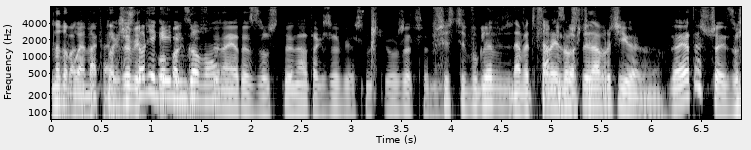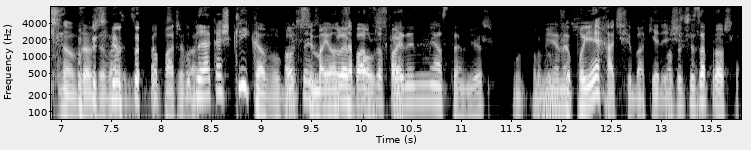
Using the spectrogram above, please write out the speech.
No dobra, tak, to Także historię wiesz, z gamingową- Olsztyna, ja też z Olsztyna, także wiesz, no siłą rzeczy. No. Wszyscy w ogóle... Nawet wczoraj z Olsztyna wróciłem. No, No ja też wczoraj z Olsztyna. no proszę bardzo. Popatrz, w ogóle jakaś klika w ogóle Olsztyn jest w ogóle trzymająca bardzo Polskę. fajnym miastem, wiesz? Muszę Powinieneś- pojechać chyba kiedyś. Może cię zaproszę.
